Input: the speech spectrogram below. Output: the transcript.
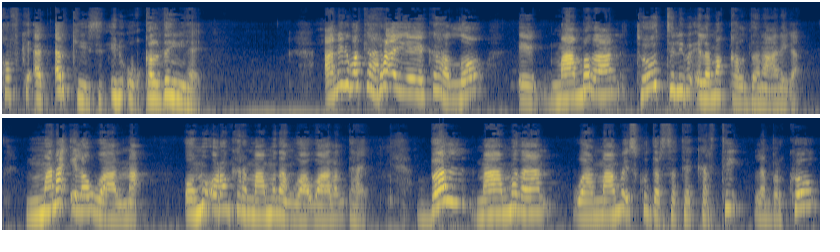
qofka aad arkaysid inuu qaldan yahay. Aniga markaan ra'yigayga ka hadlo maamadan totaliba ilama qaldana aniga mana ila waalna oo ma oran kara maamadan waa waalan tahay. Bal maamadan waa maamo isku darsatay karti lamber ko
